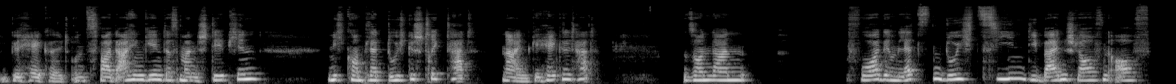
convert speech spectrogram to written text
gehäkelt. Und zwar dahingehend, dass man ein Stäbchen nicht komplett durchgestrickt hat, nein, gehäkelt hat, sondern vor dem letzten Durchziehen die beiden Schlaufen auf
